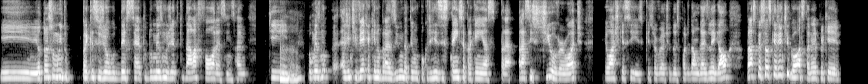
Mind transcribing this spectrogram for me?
E eu torço muito para que esse jogo dê certo do mesmo jeito que dá lá fora, assim, sabe? que uhum. o mesmo a gente vê que aqui no Brasil ainda tem um pouco de resistência para quem para assistir Overwatch. Eu acho que esse que esse Overwatch 2 pode dar um gás legal para as pessoas que a gente gosta, né? Porque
